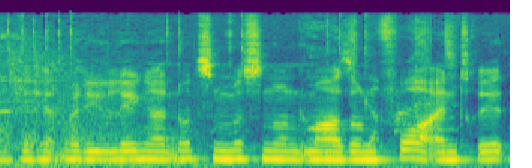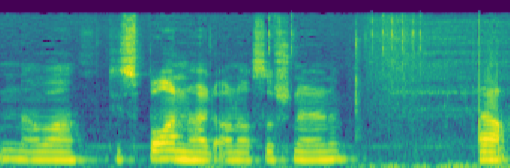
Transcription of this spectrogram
Eigentlich hätten wir die Gelegenheit nutzen müssen und mal so ein Voreintreten, aber die spawnen halt auch noch so schnell, ne? Ja.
